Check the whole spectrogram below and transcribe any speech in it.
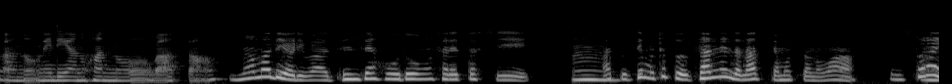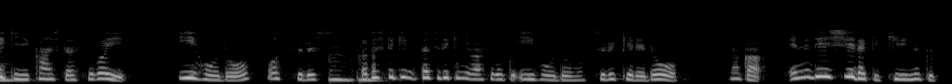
あのメディアの反応があった？今までよりは全然報道もされたし、うん、あとでもちょっと残念だなって思ったのはそのストライキに関してはすごいいい報道をするし、うんうん、私たち的にはすごくいい報道もするけれどなんか NDC だけ切り抜く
